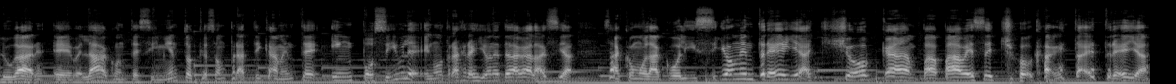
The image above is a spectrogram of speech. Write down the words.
lugar, eh, ¿verdad? Acontecimientos que son prácticamente imposibles en otras regiones de la galaxia. O sea, como la colisión entre ellas, chocan, papá, a veces chocan estas estrellas.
